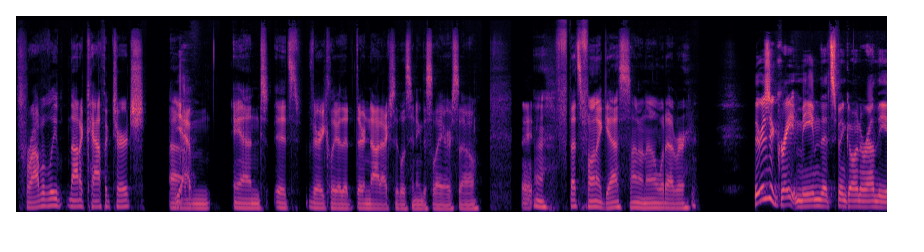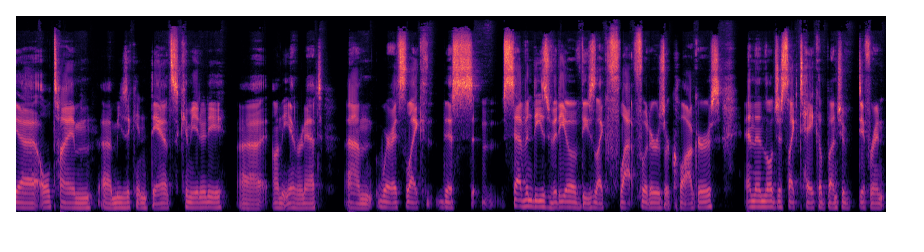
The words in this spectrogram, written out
probably not a Catholic church. Yeah. Um, and it's very clear that they're not actually listening to Slayer. So Right. uh, that's fun, I guess. I don't know, whatever. There is a great meme that's been going around the uh, old time uh, music and dance community uh, on the internet, um, where it's like this 70s video of these like flat footers or cloggers, and then they'll just like take a bunch of different,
